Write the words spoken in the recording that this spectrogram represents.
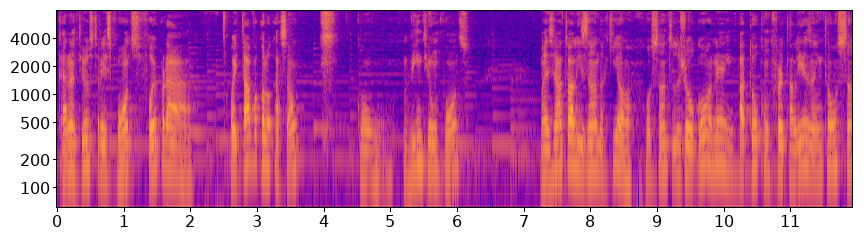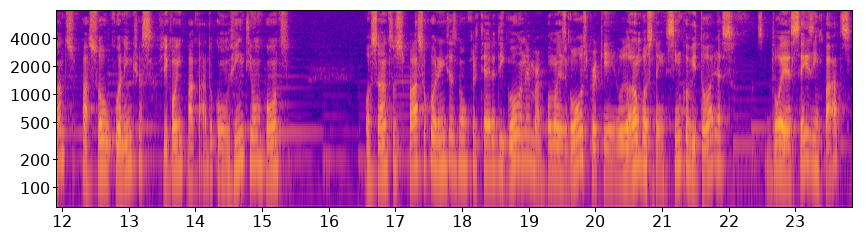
garantiu os três pontos, foi para oitava colocação com 21 pontos. Mas atualizando aqui, ó, o Santos jogou, né? Empatou com Fortaleza, então o Santos passou o Corinthians, ficou empatado com 21 pontos. O Santos passa o Corinthians no critério de gol, né? Marcou mais gols porque ambos têm 5 vitórias, 6 empates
